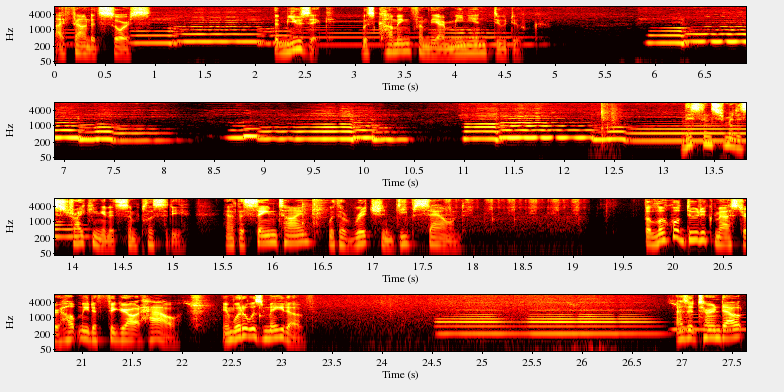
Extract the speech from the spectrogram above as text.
I found its source. The music was coming from the Armenian duduk. This instrument is striking in its simplicity, and at the same time with a rich and deep sound. The local duduk master helped me to figure out how and what it was made of. As it turned out,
